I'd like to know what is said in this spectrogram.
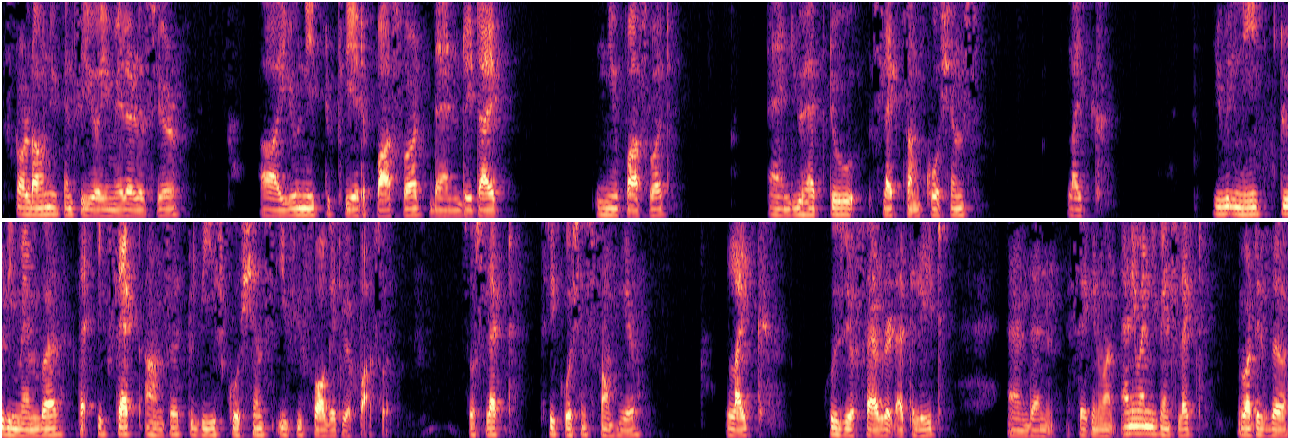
Scroll down you can see your email address here. Uh, you need to create a password then retype new password. And you have to select some questions like you will need to remember the exact answer to these questions if you forget your password. So select three questions from here like who's your favorite athlete? And then second one anyone you can select. What is the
